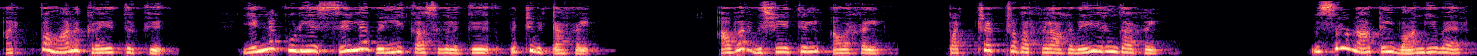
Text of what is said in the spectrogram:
அற்பமான கிரயத்திற்கு எண்ணக்கூடிய சில வெள்ளிக்காசுகளுக்கு விற்றுவிட்டார்கள். அவர் விஷயத்தில் அவர்கள் பற்றற்றவர்களாகவே இருந்தார்கள். மிஸ்ர நாட்டில் வாங்கியவர்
